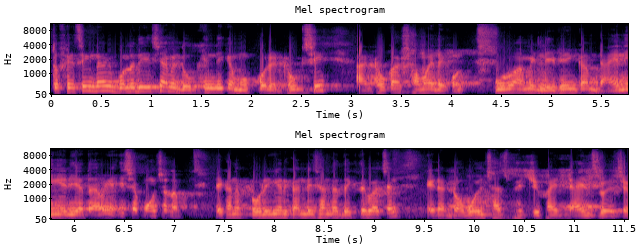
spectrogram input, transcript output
তো ফেসিংটা আমি বলে দিয়েছি, আমি দক্ষিণ দিকে মুখ করে ঢুকছি, আর ঢোকার সময় দেখুন, পুরো আমি লিভিং কাম ডাইনিং এরিয়াতে আমি এসে পৌঁছালাম। এখানে ফ্লোরিং এর কন্ডিশনটা দেখতে পাচ্ছেন, এটা ডবল ছাঁচ ভেট্রিফাইড টাইলস রয়েছে।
